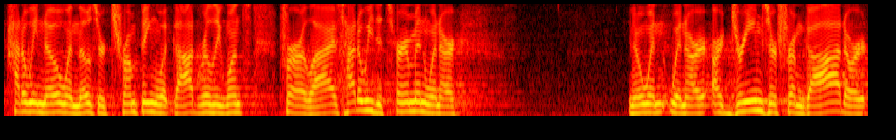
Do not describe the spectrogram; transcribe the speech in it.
How do we know when those are trumping what God really wants for our lives? How do we determine when our you know, when, when our, our dreams are from God or,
